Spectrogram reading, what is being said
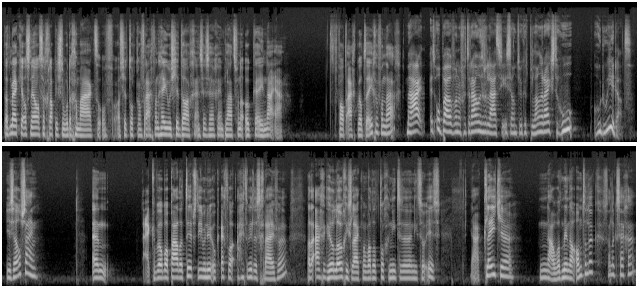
Dat merk je al snel als er grapjes worden gemaakt. Of als je toch kan vragen van, hey, hoe is je dag? En ze zeggen in plaats van, oké, nou ja, het valt eigenlijk wel tegen vandaag. Maar het opbouwen van een vertrouwensrelatie is dan natuurlijk het belangrijkste. Hoe, hoe doe je dat? Jezelf zijn. En ik heb wel bepaalde tips die we nu ook echt wel uit willen schrijven. Wat eigenlijk heel logisch lijkt, maar wat dat toch niet, eh, niet zo is. Ja, kleed je nou, wat minder ambtelijk, zal ik zeggen.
